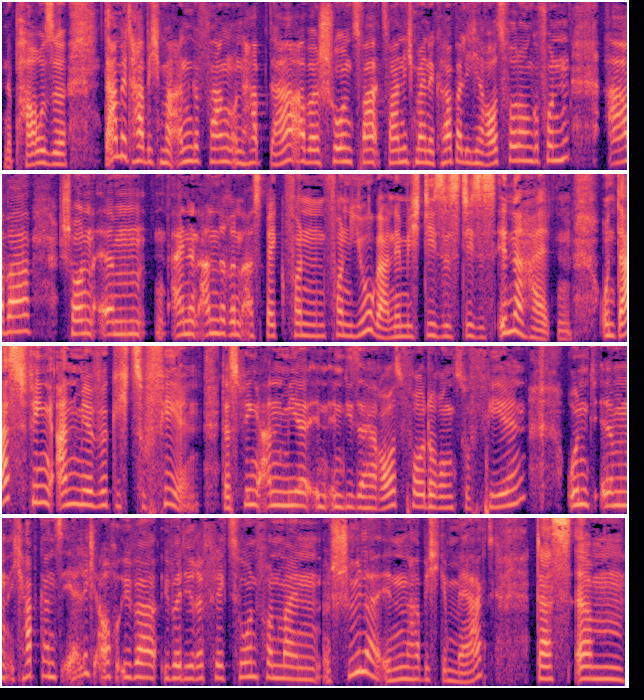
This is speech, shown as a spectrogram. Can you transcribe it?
eine Pause. Damit habe ich mal angefangen und habe da aber schon zwar zwar nicht meine körperliche Herausforderung gefunden, aber schon ähm, einen anderen Aspekt von von Yoga, nämlich dieses dieses Innehalten. Und das fing an mir wirklich zu fehlen. Das fing an mir in in dieser Herausforderung zu fehlen und ähm, ich habe ganz ehrlich auch über, über die Reflexion von meinen SchülerInnen habe ich gemerkt, dass, ähm,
